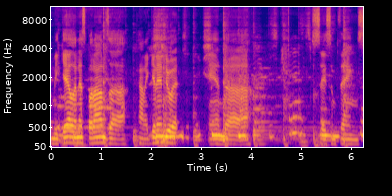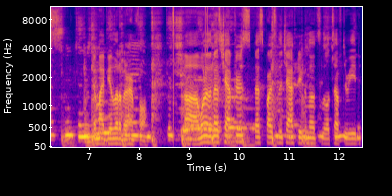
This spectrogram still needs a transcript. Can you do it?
Miguel and Esperanza kind of get into it and uh, say some things that might be a little bit hurtful. Uh, one of the best chapters, best parts of the chapter, even though it's a little tough to read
